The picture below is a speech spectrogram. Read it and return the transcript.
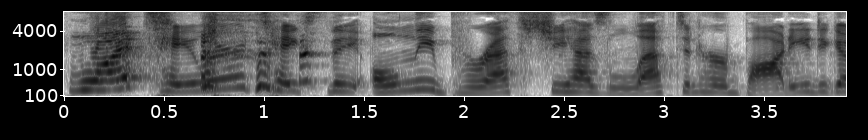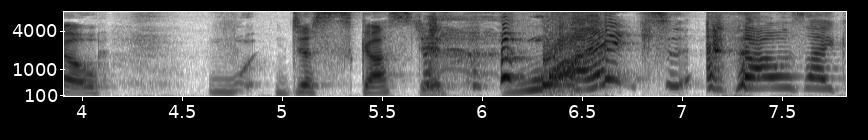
what? Taylor takes the only breath she has left in her body to go w- disgusted. what? And I was like,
